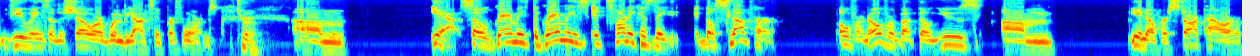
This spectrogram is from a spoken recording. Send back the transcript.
viewings of the show are when Beyonce performs. True. Um, yeah, so Grammys, the Grammys, it's funny because they they'll snub her over and over, but they'll use um, you know her star power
